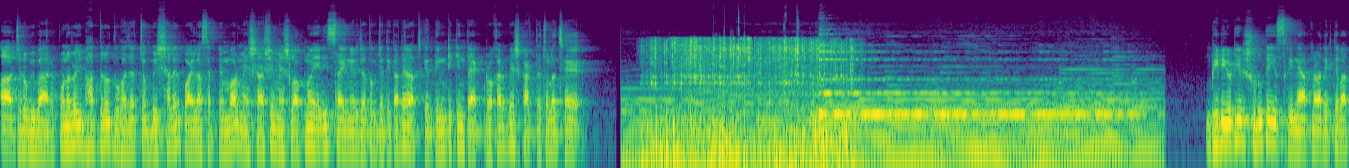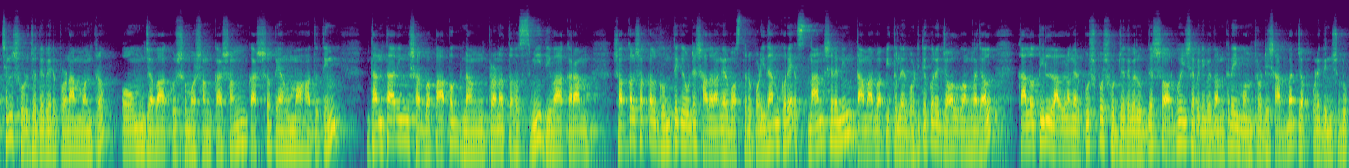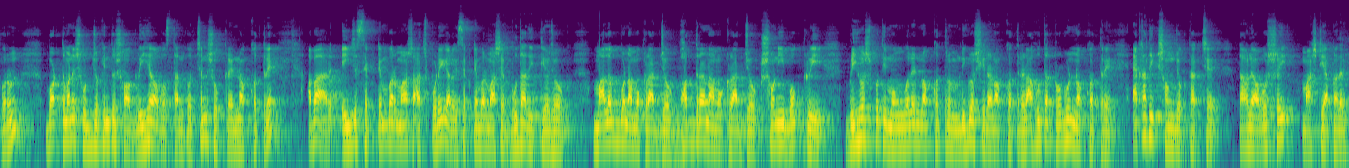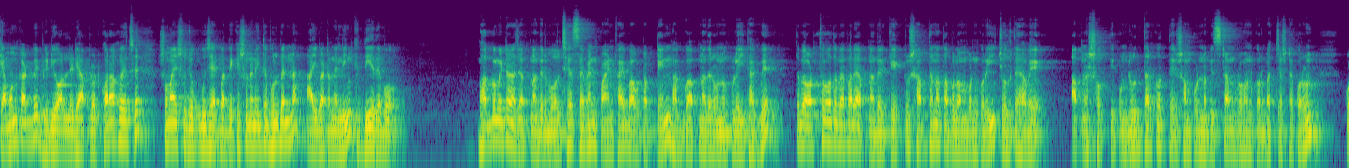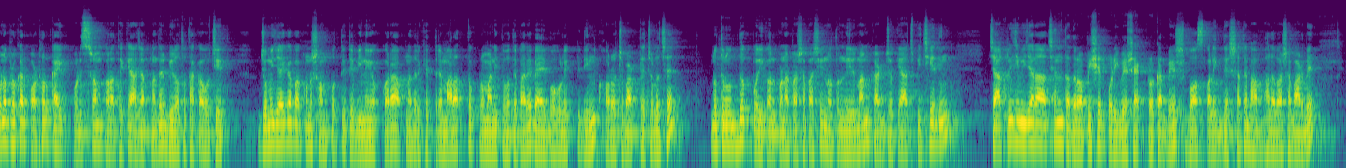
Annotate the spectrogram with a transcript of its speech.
আজ রবিবার, পনেরোই ভাদ্র দুহাজার চব্বিশ সালের পয়লা সেপ্টেম্বর, মেষ রাশি, মেষ লগ্ন, এরিস সাইনের জাতক জাতিকাদের আজকের দিনটি কিন্তু এক প্রকার বেশ কাটতে চলেছে। ভিডিওটির শুরুতেই স্ক্রিনে আপনারা দেখতে পাচ্ছেন সূর্যদেবের প্রণাম মন্ত্র, ওম জবা কুসুম শঙ্কাশং কাশ্যপেয়ং মহাদুতিম। ধন্তারিং সর্বপাপগ্নং প্রণতহস্মি দিবাকারাম। সকাল সকাল ঘুম থেকে উঠে সাদা রঙের বস্ত্র পরিধান করে স্নান সেরে নিন, তামার বা পিতলের ঘটিতে করে জল, গঙ্গা জল, কালো তিল, লাল রঙের পুষ্প, সূর্যদেবের উদ্দেশ্য অর্ঘ্য হিসেবে নিবেদন করে এই মন্ত্রটি সাতবার জপ করে দিন শুরু করুন। বর্তমানে সূর্য কিন্তু স্বগৃহে অবস্থান করছেন শুক্রের নক্ষত্রে। আবার এই যে সেপ্টেম্বর মাস আজ পড়ে গেল সেপ্টেম্বর মাসে বুধাদিত্য যোগ, মালব্য নামক রাজযোগ ভদ্রা নামক রাজযোগ শনি বক্রী, বৃহস্পতি মঙ্গলের নক্ষত্র, মৃগশিরা নক্ষত্রে, রাহু তার প্রভুর নক্ষত্রে একাধিক সংযোগ থাকছে। তাহলে অবশ্যই মাসটি আপনাদের কেমন কাটবে, ভিডিও অলরেডি আপলোড করা হয়েছে। সময় সুযোগ বুঝে একবার দেখে শুনে নিতে ভুলবেন না, আই বাটনে লিংক দিয়ে দেবো। ভাগ্য মিটার আজ আপনাদের বলছে seven point five out of ten ভাগ্য আপনাদের অনুকূলেই থাকবে। তবে অর্থগত ব্যাপারে আপনাদেরকে একটু সাবধানতা অবলম্বন করেই চলতে হবে। আপনার শক্তি পুনরুদ্ধার করতে সম্পূর্ণ বিশ্রাম গ্রহণ করবার চেষ্টা করুন। কোনো প্রকার কঠোর কায়িক পরিশ্রম করা থেকে আজ আপনাদের বিরত থাকা উচিত। জমি জায়গা বা কোনো সম্পত্তিতে বিনিয়োগ করা আপনাদের ক্ষেত্রে মারাত্মক প্রমাণিত হতে পারে। ব্যয়বহুল একটি দিন খরচ বাড়তে চলেছে। নতুন উদ্যোগ পরিকল্পনার পাশাপাশি নতুন নির্মাণ কার্যকে আজ পিছিয়ে দিন। চাকরিজীবী যারা আছেন, তাদের অফিসের পরিবেশ এক প্রকার বেশ। বস কলিকদের সাথে ভাব ভালোবাসা বাড়বে।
